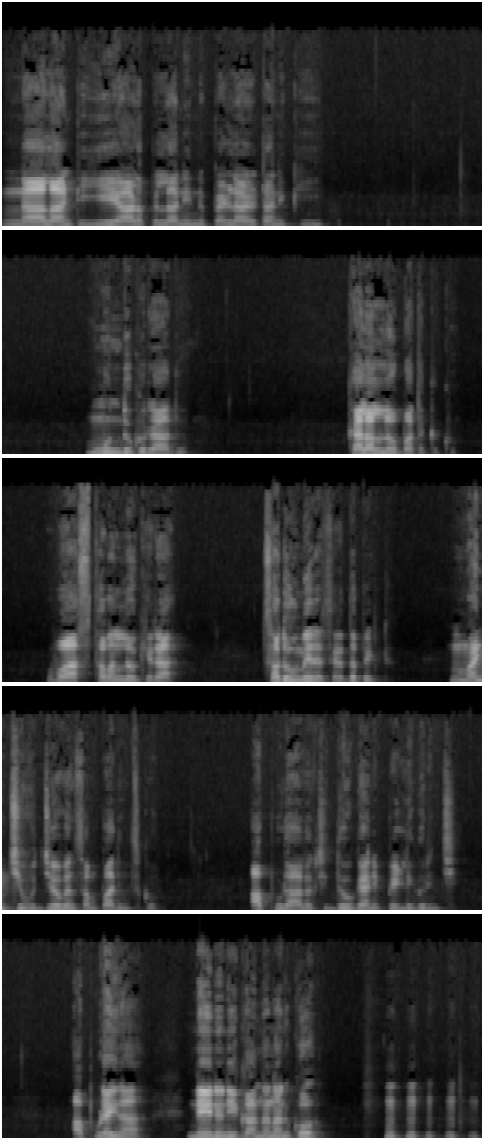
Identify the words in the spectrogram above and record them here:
నాలాంటి ఏ ఆడపిల్ల నిన్ను పెళ్ళాడటానికి ముందుకు రాదు. కలల్లో బతకకు వాస్తవంలోకి రా. చదువు మీద శ్రద్ధ పెట్టు. మంచి ఉద్యోగం సంపాదించుకో. అప్పుడు ఆలోచిద్దువు గాని పెళ్ళి గురించి. అప్పుడైనా నేను నీకు అన్నననుకో.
